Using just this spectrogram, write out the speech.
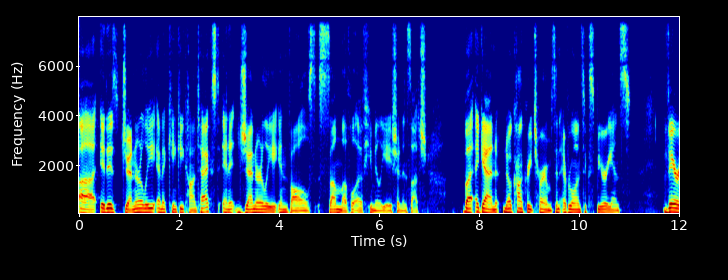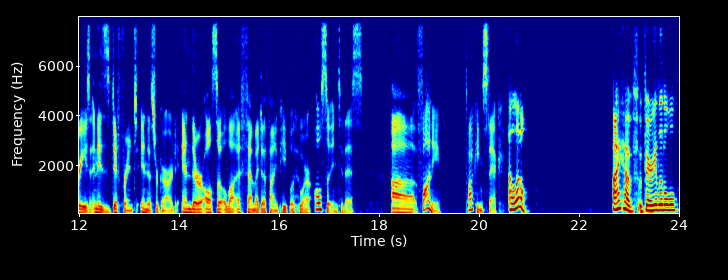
uh, it is generally in a kinky context and it generally involves some level of humiliation and such. But again, no concrete terms, and everyone's experience varies and is different in this regard. And there are also a lot of femme identifying people who are also into this. Uh, Fani, talking stick. Hello. I have very little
